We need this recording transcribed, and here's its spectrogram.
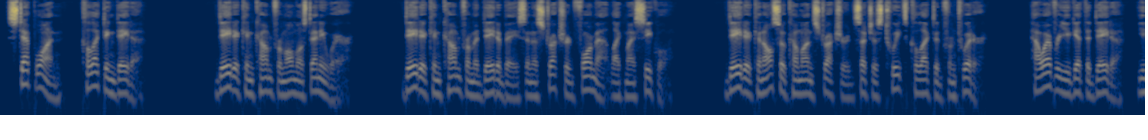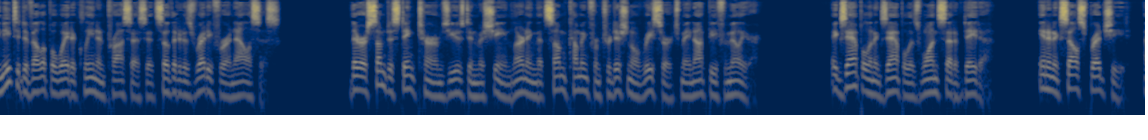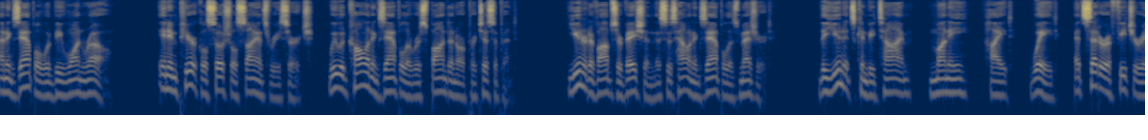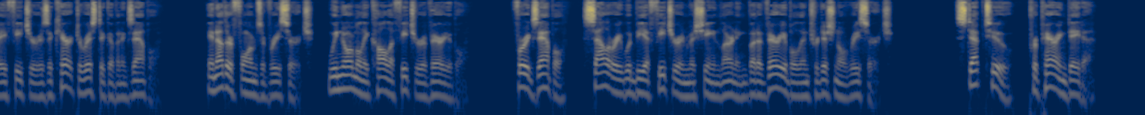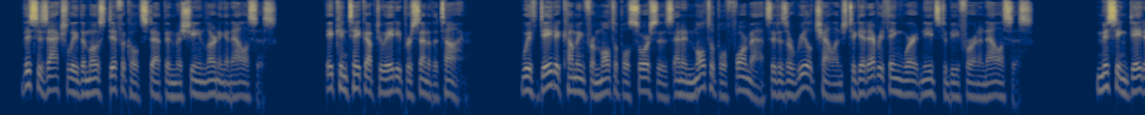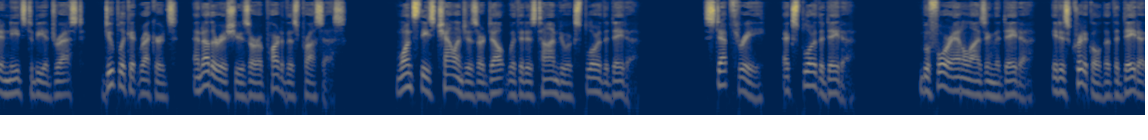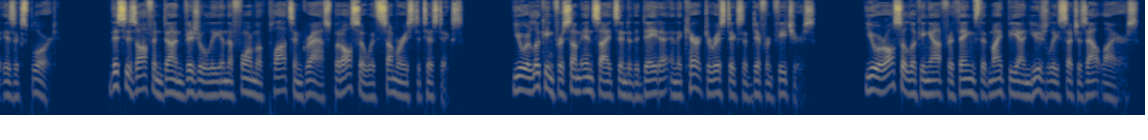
Step 1 Collecting data. Data can come from almost anywhere. Data can come from a database in a structured format like MySQL. Data can also come unstructured, such as tweets collected from Twitter. However, you get the data, you need to develop a way to clean and process it so that it is ready for analysis. There are some distinct terms used in machine learning that some coming from traditional research may not be familiar. Example An example is one set of data. In an Excel spreadsheet, an example would be one row. In empirical social science research, we would call an example a respondent or participant. Unit of observation This is how an example is measured. The units can be time, money, height, weight, etc. Feature A feature is a characteristic of an example. In other forms of research, we normally call a feature a variable. For example, salary would be a feature in machine learning but a variable in traditional research. Step 2 Preparing data. This is actually the most difficult step in machine learning analysis. It can take up to 80% of the time. With data coming from multiple sources and in multiple formats, it is a real challenge to get everything where it needs to be for an analysis. Missing data needs to be addressed, duplicate records, and other issues are a part of this process. Once these challenges are dealt with, it is time to explore the data. Step 3 Explore the data. Before analyzing the data, it is critical that the data is explored. This is often done visually in the form of plots and graphs but also with summary statistics. You are looking for some insights into the data and the characteristics of different features. You are also looking out for things that might be unusually, such as outliers.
